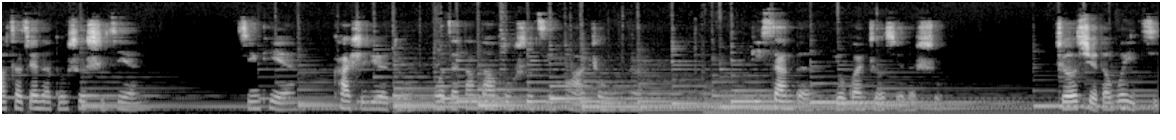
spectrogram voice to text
毛小娟的读书时间，今天开始阅读我在当当读书计划中的第三本有关哲学的书《哲学的慰藉》。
